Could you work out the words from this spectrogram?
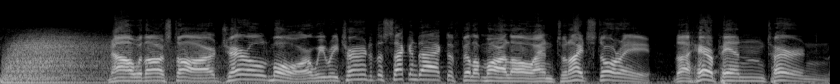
Now, with our star, Gerald Mohr, we return to the second act of Philip Marlowe and tonight's story, The Hairpin Turn.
